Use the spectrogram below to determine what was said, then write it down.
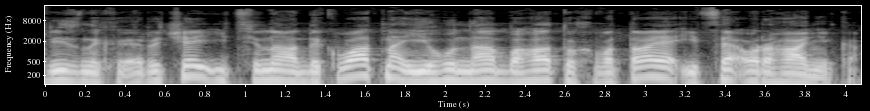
різних речей, і ціна адекватна, і його набагато хватає, і це органіка.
